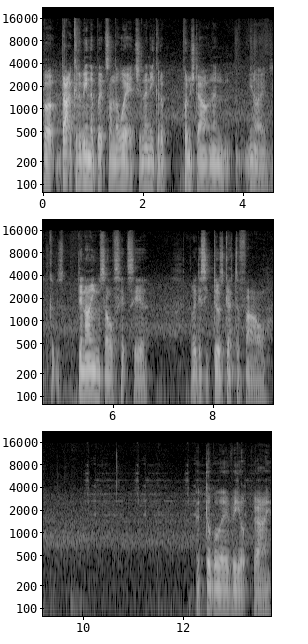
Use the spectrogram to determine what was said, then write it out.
But that could have been the blitz on the witch, and then he could have punched out, and then you know denying themselves hits here. But I guess he does get to foul. A double AV up guy.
